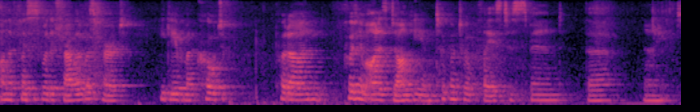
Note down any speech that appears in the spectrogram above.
on the places where the traveler was hurt. He gave him a coat to put on. He put him on his donkey and took him to a place to spend the night.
